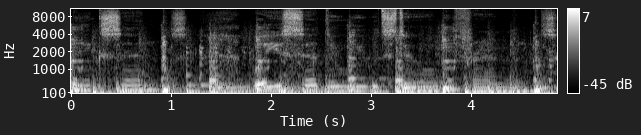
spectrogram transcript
make sense Well you said that we would still be friends.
